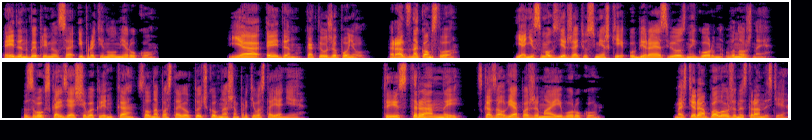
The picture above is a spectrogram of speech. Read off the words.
Эйден выпрямился и протянул мне руку. «Я Эйден, как ты уже понял. Рад знакомству!» Я не смог сдержать усмешки, убирая звездный горн в ножны. Звук скользящего клинка словно поставил точку в нашем противостоянии. «Ты странный», — сказал я, пожимая его руку. «Мастерам положены странности»,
